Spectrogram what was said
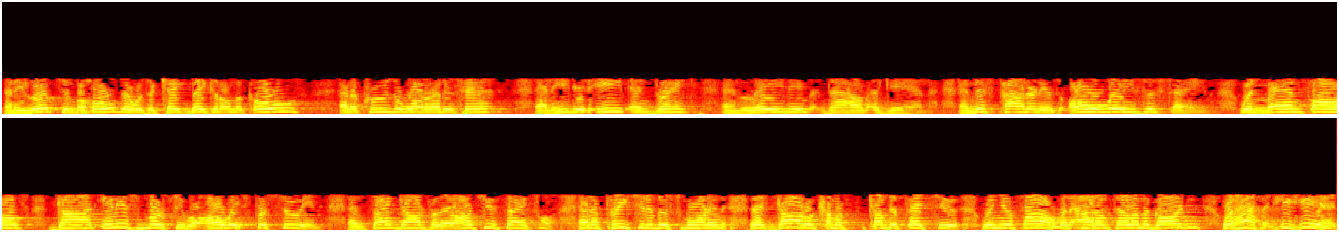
And he looked, and behold, there was a cake baking on the coals, and a cruse of water at his head. And he did eat and drink, and laid him down again. And this pattern is always the same. When man falls, God in His mercy will always pursue him. And thank God for that. Aren't you thankful and appreciative this morning that God will come, come to fetch you when you fall? When Adam fell in the garden, what happened? He hid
